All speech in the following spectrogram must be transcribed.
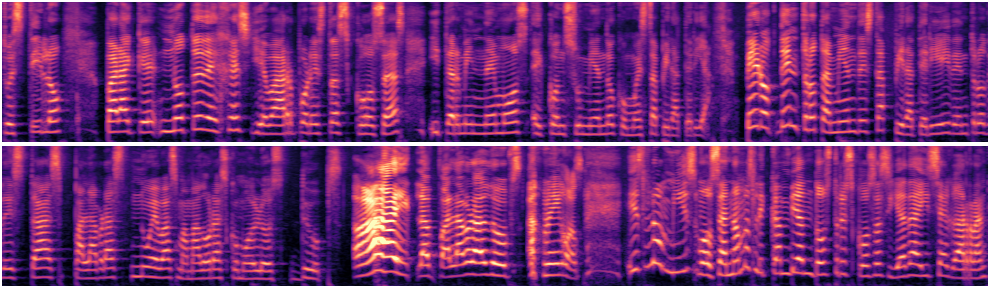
tu estilo, para que no te dejes llevar por estas cosas y terminemos eh, consumiendo como esta piratería. Pero dentro también de esta piratería y dentro de estas palabras nuevas, mamadoras como los dupes. ¡Ay! La palabra dupes, amigos. Es lo mismo, o sea, nada más le cambian dos, tres cosas y ya de ahí se agarran.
